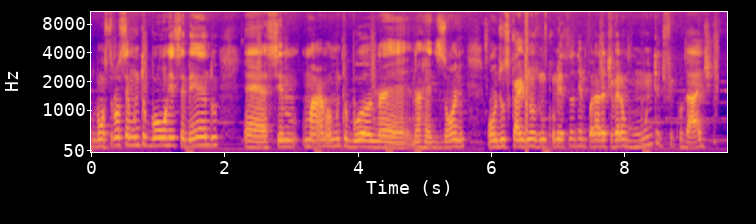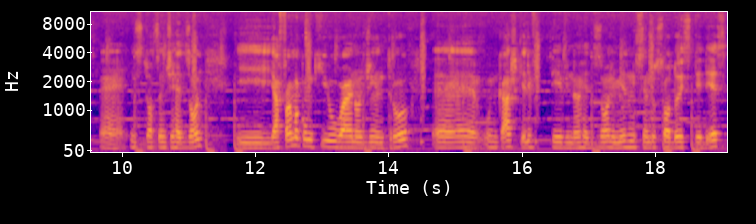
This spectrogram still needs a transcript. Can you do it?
mostrou ser muito bom recebendo, é, ser uma arma muito boa na, na red zone, onde os Cardinals no começo da temporada tiveram muita dificuldade é, em situações de red zone. E a forma com que o Arnold entrou, é, o encaixe que ele teve na red zone, mesmo sendo só dois TDs,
